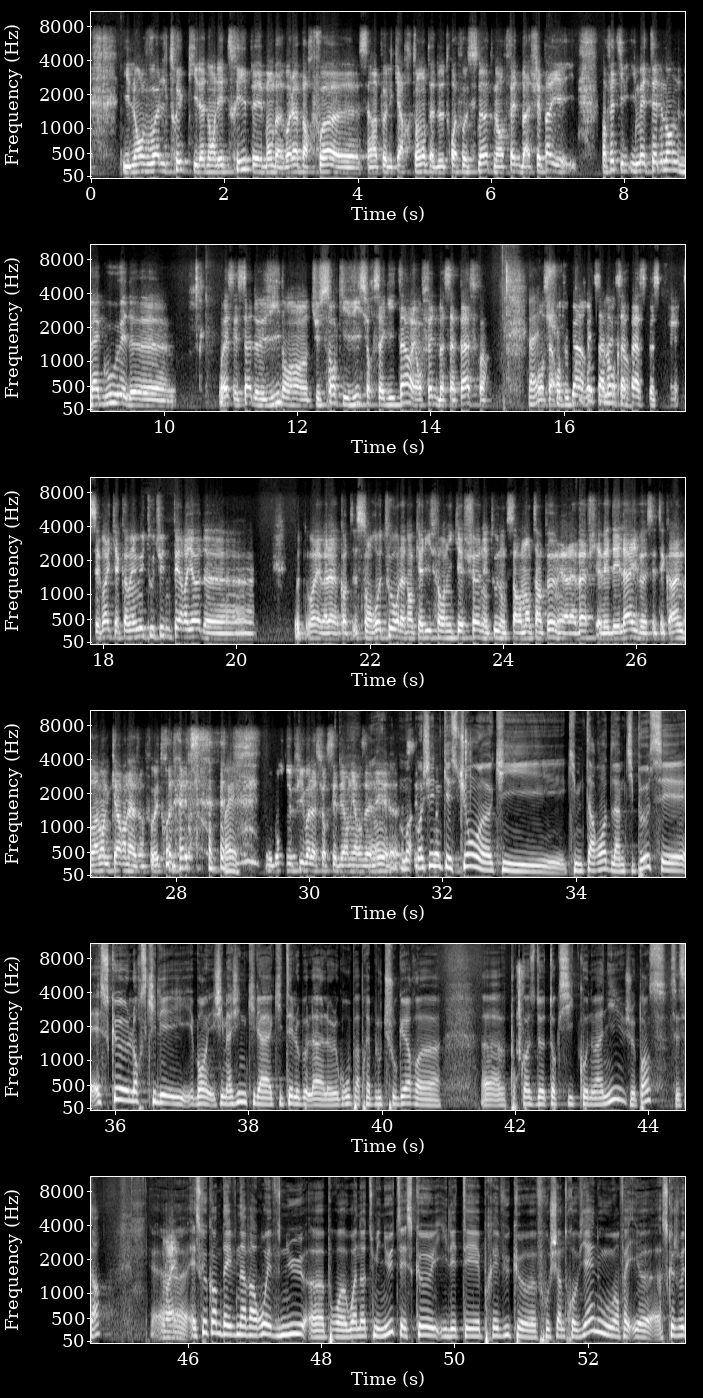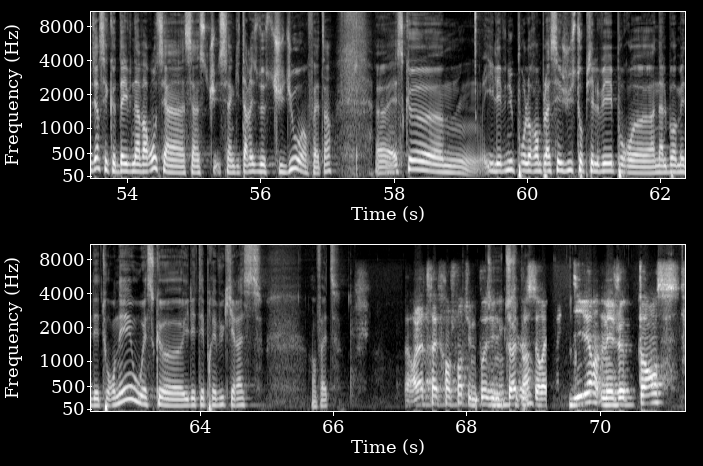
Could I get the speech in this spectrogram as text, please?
Il envoie le truc qu'il a dans les tripes. Et bon, bah voilà, parfois, euh, c'est un peu le carton. T'as deux, trois fausses notes. Mais en fait, bah, je sais pas. Il, en fait, il, il met tellement de bagou et de Ouais, c'est ça, de vie dans. Tu sens qu'il vit sur sa guitare et en fait, bah, ça passe, quoi. bon, ça, en tout cas, récemment, ça passe. Parce que c'est vrai qu'il y a quand même eu toute une période. Euh, Ouais, voilà, quand son retour là dans Californication et tout, donc ça remonte un peu, mais à la vache, il y avait des lives, c'était quand même vraiment le carnage, hein, faut être honnête. Ouais. bon, depuis voilà, sur ces dernières années. Euh, moi, moi j'ai une question euh, qui qui me taraude là un petit peu, c'est est-ce que lorsqu'il est bon, j'imagine qu'il a quitté le, le groupe après Blood Sugar euh, pour cause de toxicomanie, je pense, c'est ça? Euh, est-ce que quand Dave Navarro est venu euh, pour euh, One Hot Minute, est-ce qu'il était prévu que Frusciante revienne ou enfin, ce que je veux dire, c'est que Dave Navarro, c'est un, un, un, guitariste de studio en fait. Hein. est-ce que il est venu pour le remplacer juste au pied levé pour un album et des tournées, ou est-ce qu'il était prévu qu'il reste en fait? Alors là, très franchement, tu me poses une colle, je saurais pas dire, mais je pense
